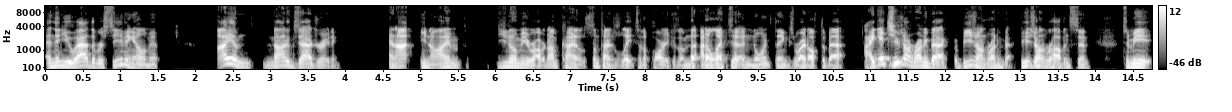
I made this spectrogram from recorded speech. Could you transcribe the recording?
and then you add the receiving element. I am not exaggerating. And I, you know, I'm, you know me, Robert. I'm kind of sometimes late to the party because I'm, I don't like to anoint things right off the bat. I get you. Bijan running back, Bijan running back, Bijan Robinson, to me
